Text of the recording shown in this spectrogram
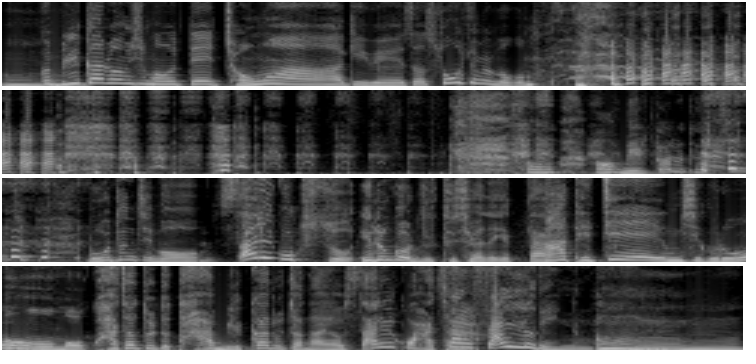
음. 그 밀가루 음식 먹을 때 정화하기 위해서 소주를 먹으면. 어, 어, 밀가루 대체 뭐든지 뭐 쌀국수 이런 거를 드셔야 되겠다. 아 대체 음식으로. 어, 어, 뭐 과자들도 다 밀가루잖아요. 쌀 과자. 쌀 쌀로 돼 있는 거. 음. 음.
